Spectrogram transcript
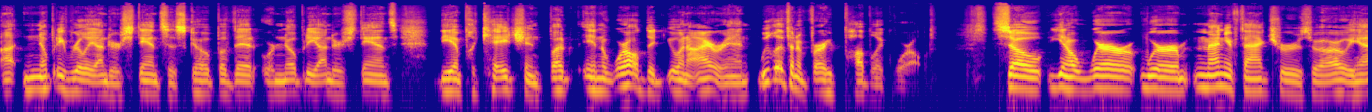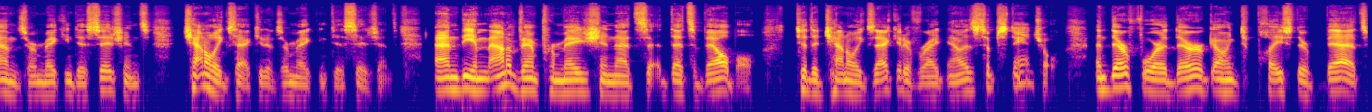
uh, nobody really understands the scope of it or nobody understands the implication. But in the world that you and I are in we live in a very public world so, you know, where where manufacturers or OEMs are making decisions, channel executives are making decisions. And the amount of information that's that's available to the channel executive right now is substantial. And therefore, they're going to place their bets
